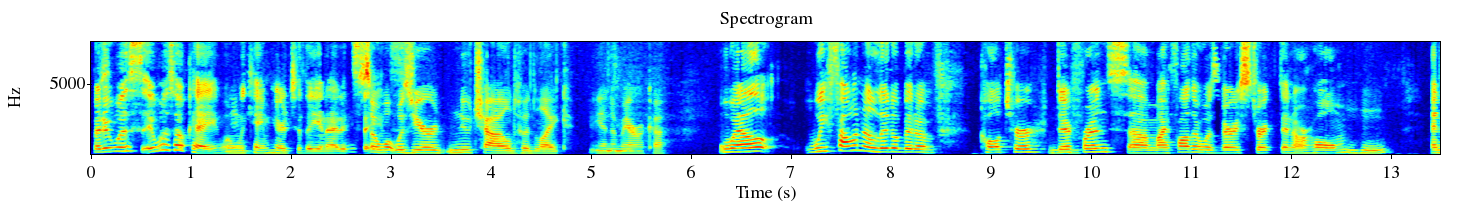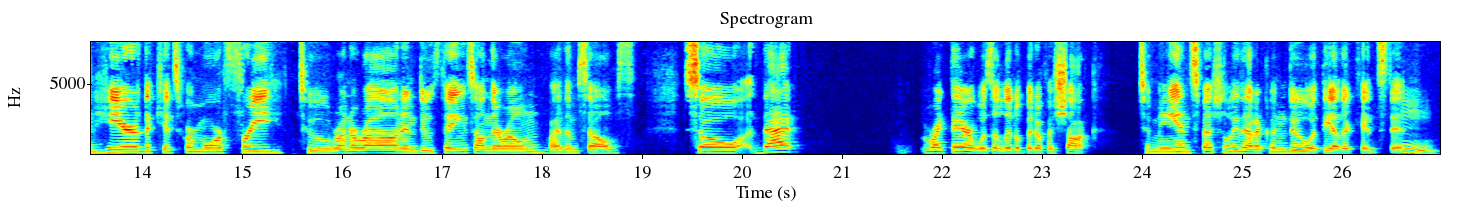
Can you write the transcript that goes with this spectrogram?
But it was it was okay when we came here to the United States. So, what was your new childhood like in America? Well, we found a little bit of culture Mm-hmm. difference. Uh, my father was very strict in our home. Mm-hmm. And here the kids were more free to run around and do things on their own by themselves. So that right there was a little bit of a shock to me, and especially that I couldn't do what the other kids did. Hmm.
